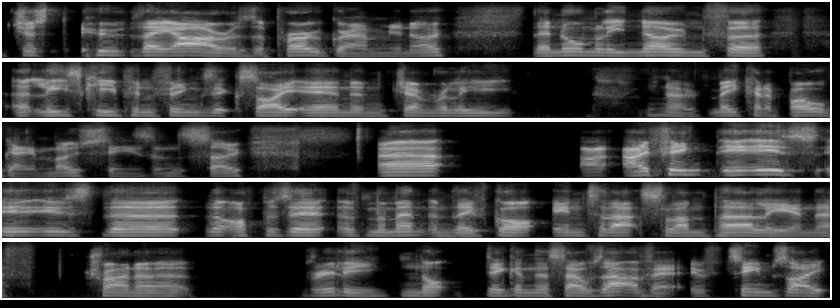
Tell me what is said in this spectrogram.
just who they are as a program. You know, they're normally known for at least keeping things exciting and generally, you know, making a bowl game most seasons. So, uh, I, think it is it is the the opposite of momentum. They've got into that slump early, and they're trying to really not digging themselves out of it. It seems like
